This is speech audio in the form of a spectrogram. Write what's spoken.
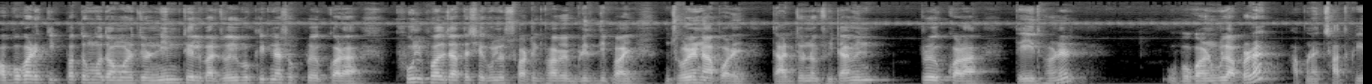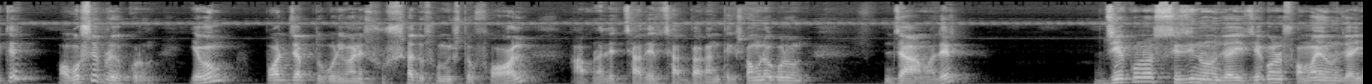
অপকারী কীটপতঙ্গ দমনের জন্য নিম তেল বা জৈব কীটনাশক প্রয়োগ করা, ফুল ফল যাতে সেগুলো সঠিকভাবে বৃদ্ধি পায়, ঝরে না পড়ে, তার জন্য ভিটামিন প্রয়োগ করা, এই ধরনের উপকরণগুলো আপনারা আপনার ছাদকৃতে অবশ্যই প্রয়োগ করুন এবং পর্যাপ্ত পরিমাণে সুস্বাদু সুমিষ্ট ফল আপনাদের ছাদের ছাদ বাগান থেকে সংগ্রহ করুন, যা আমাদের যে কোনো সিজন অনুযায়ী যে কোনো সময় অনুযায়ী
